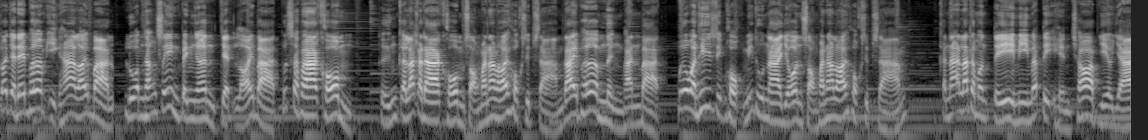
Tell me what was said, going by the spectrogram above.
ก็จะได้เพิ่มอีก 500 บาท รวมทั้งสิ้นเป็นเงิน 700 บาท พฤษภาคม ถึงกรกฎาคม 2563 ได้เพิ่ม 1,000 บาท เมื่อวันที่ 16 มิถุนายน 2563 คณะรัฐมนตรีมีมติเห็นชอบเยียวยา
